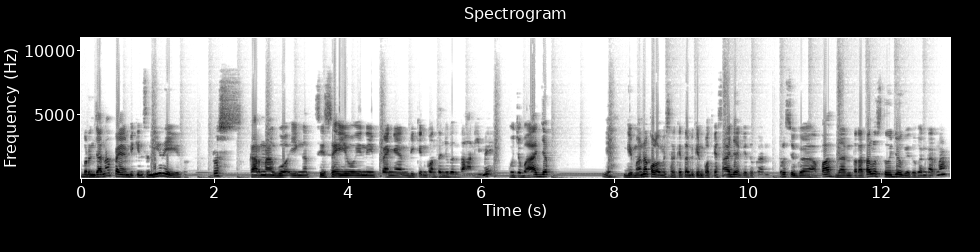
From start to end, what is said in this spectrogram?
berencana pengen bikin sendiri gitu. Terus karena gue inget si Seiyu ini pengen bikin konten juga tentang anime gue coba ajak. Ya gimana kalau misal kita bikin podcast aja gitu kan. Terus juga apa dan ternyata lu setuju gitu kan karena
